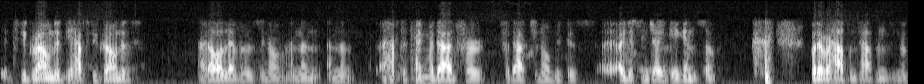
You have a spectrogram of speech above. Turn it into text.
to be grounded, you have to be grounded at all levels. You know, and then and then I have to thank my dad for for that. You know, because I, just enjoy gigging. So whatever happens, happens. You know.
